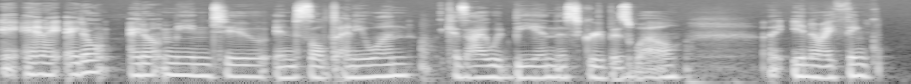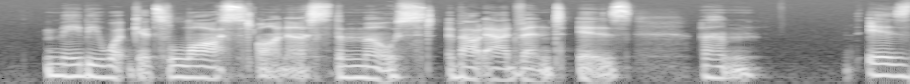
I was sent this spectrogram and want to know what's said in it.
and I, I don't I don't mean to insult anyone because I would be in this group as well. Uh, you know, I think maybe what gets lost on us the most about Advent is um, is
